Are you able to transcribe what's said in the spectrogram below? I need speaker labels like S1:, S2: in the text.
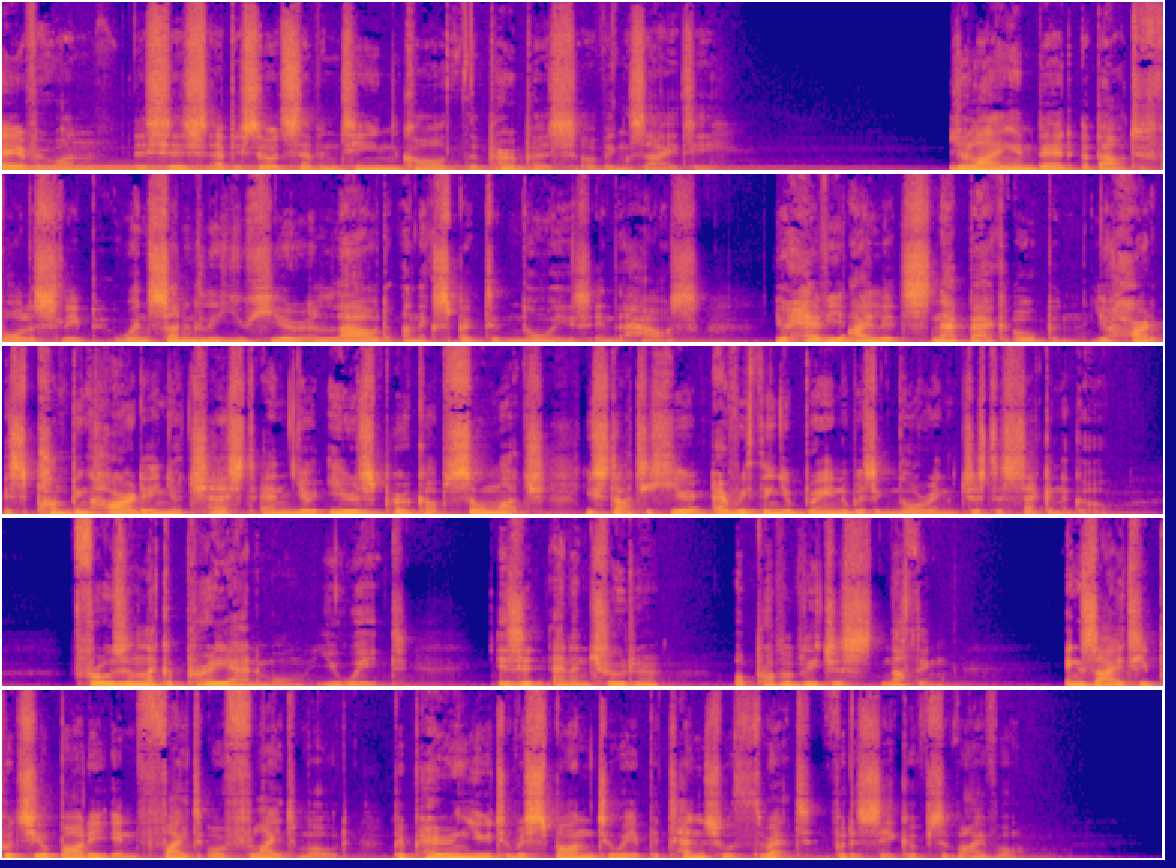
S1: Hey everyone, this is episode 17 called The Purpose of Anxiety. You're lying in bed about to fall asleep when suddenly you hear a loud, unexpected noise in the house. Your heavy eyelids snap back open, your heart is pumping hard in your chest, and your ears perk up so much you start to hear everything your brain was ignoring just a second ago. Frozen like a prey animal, you wait. Is it an intruder? Or probably just nothing? Anxiety puts your body in fight or flight mode, preparing you to respond to a potential threat for the sake of survival.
